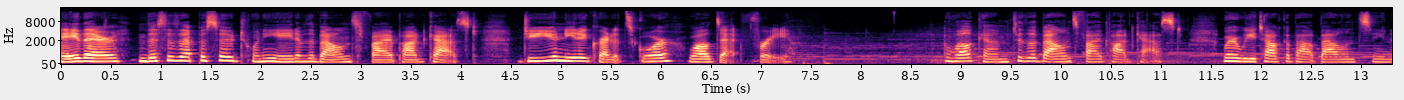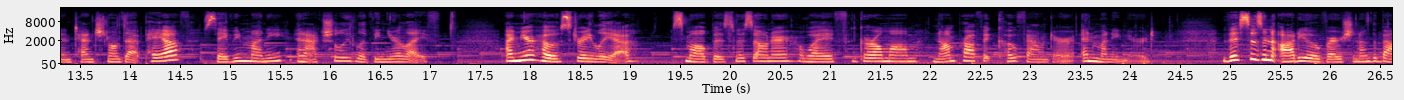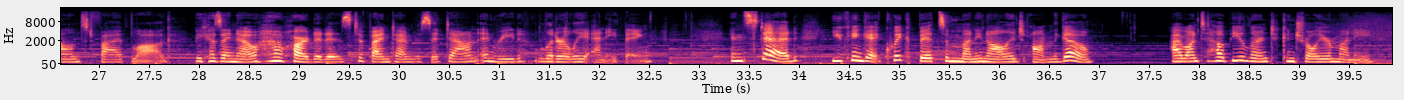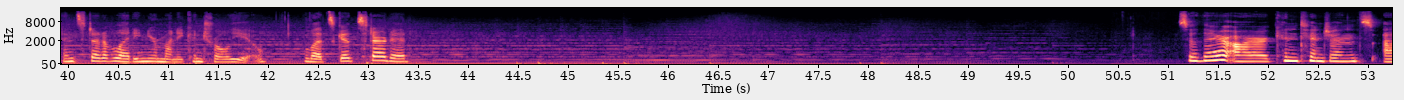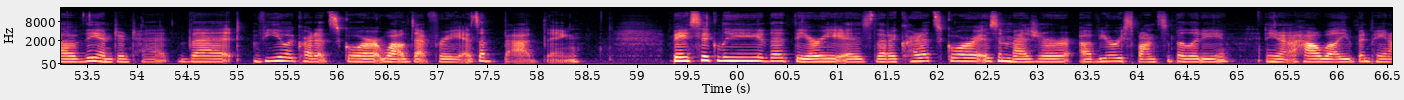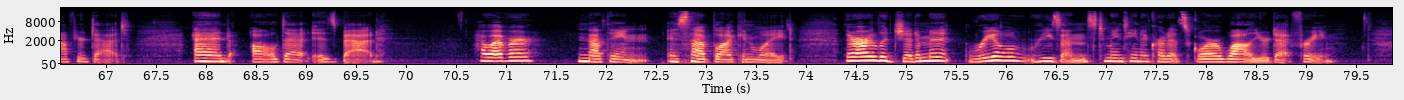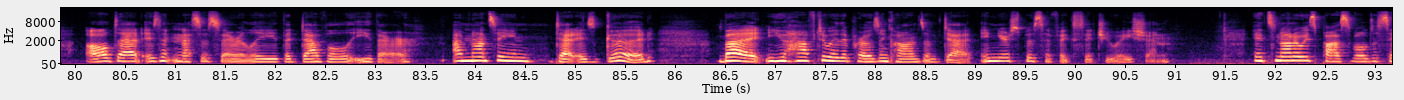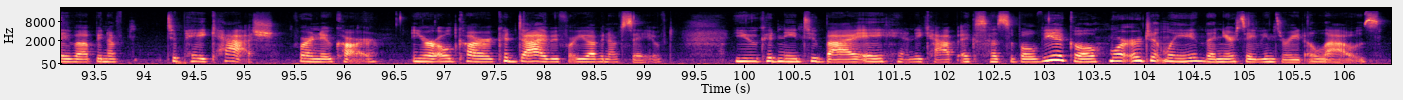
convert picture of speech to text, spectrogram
Hey there, this is episode 28 of the Balanced Fi podcast. Do you need a credit score while debt free? Welcome to the Balanced Fi podcast, where we talk about balancing intentional debt payoff, saving money, and actually living your life. I'm your host, Raylia, small business owner, wife, girl mom, nonprofit co founder, and money nerd. This is an audio version of the Balanced Fi blog because I know how hard it is to find time to sit down and read literally anything. Instead, you can get quick bits of money knowledge on the go. I want to help you learn to control your money instead of letting your money control you. Let's get started. So, there are contingents of the internet that view a credit score while debt free as a bad thing. Basically, the theory is that a credit score is a measure of your responsibility, you know, how well you've been paying off your debt, and all debt is bad. However, nothing is that black and white. There are legitimate, real reasons to maintain a credit score while you're debt free all debt isn't necessarily the devil either. I'm not saying debt is good, but you have to weigh the pros and cons of debt in your specific situation. It's not always possible to save up enough to pay cash for a new car. Your old car could die before you have enough saved. You could need to buy a handicap accessible vehicle more urgently than your savings rate allows.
